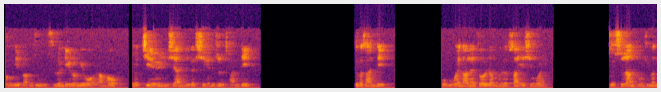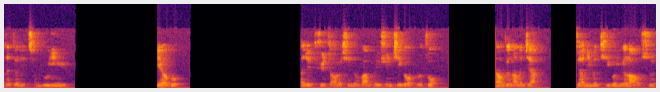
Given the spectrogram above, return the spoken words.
分给百分之五十的利润给我，然后我要借用一下你的闲置场地。这个场地我不会拿来做任何的商业行为，只是让同学们在这里晨读英语。第二步，他就去找了新东方培训机构合作。然后跟他们讲，只要你们提供一个老师，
